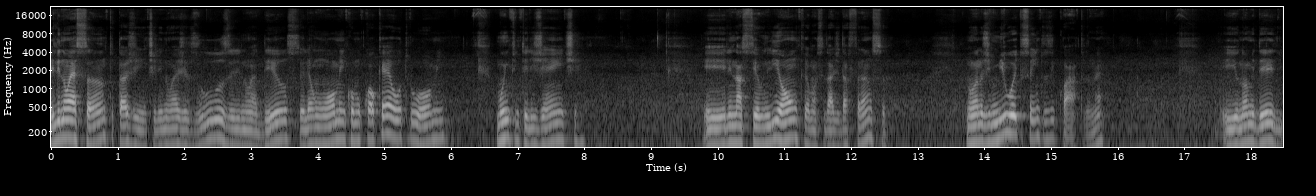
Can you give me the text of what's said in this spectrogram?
Ele não é santo, tá, gente? Ele não é Jesus, ele não é Deus. Ele é um homem como qualquer outro homem, muito inteligente. Ele nasceu em Lyon, que é uma cidade da França, no ano de 1804, né? E o nome dele,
